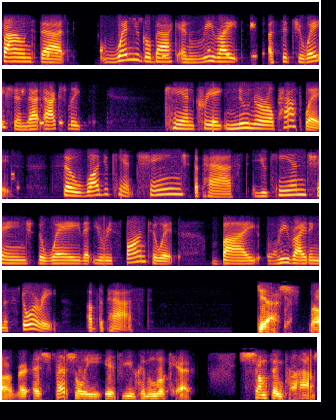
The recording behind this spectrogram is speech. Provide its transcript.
found that when you go back and rewrite a situation, that actually can create new neural pathways. So while you can't change the past, you can change the way that you respond to it by rewriting the story of the past. Yes, uh, especially if you can look at something perhaps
